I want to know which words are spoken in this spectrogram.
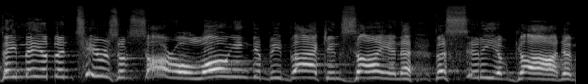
They may have been tears of sorrow, longing to be back in Zion, the city of God.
